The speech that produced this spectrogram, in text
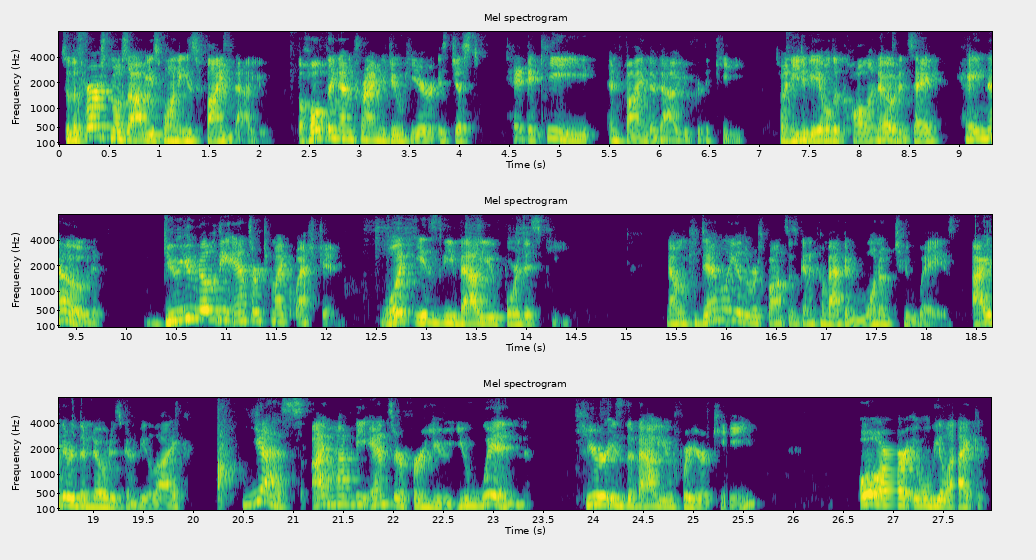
So the first most obvious one is find value. The whole thing I'm trying to do here is just take a key and find the value for the key. So I need to be able to call a node and say, hey node, do you know the answer to my question? What is the value for this key? Now in Kademlia, the response is going to come back in one of two ways. Either the node is going to be like, yes, I have the answer for you, you win here is the value for your key. Or it will be like,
